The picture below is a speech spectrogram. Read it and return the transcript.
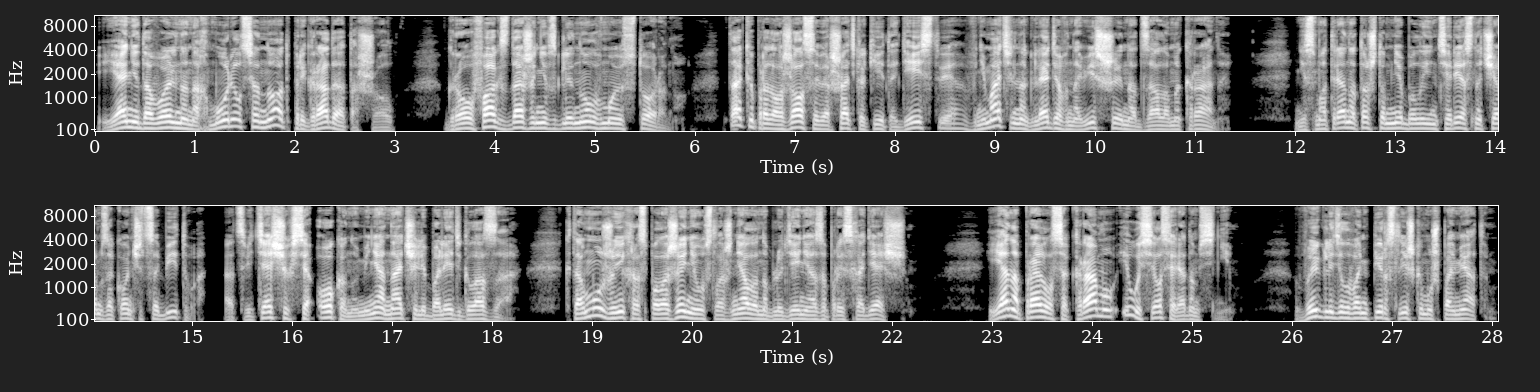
Я недовольно нахмурился, но от преграды отошел. Гроуфакс даже не взглянул в мою сторону. Так и продолжал совершать какие-то действия, внимательно глядя в нависшие над залом экраны. Несмотря на то, что мне было интересно, чем закончится битва, от светящихся окон у меня начали болеть глаза. К тому же их расположение усложняло наблюдение за происходящим. Я направился к раму и уселся рядом с ним. Выглядел вампир слишком уж помятым.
